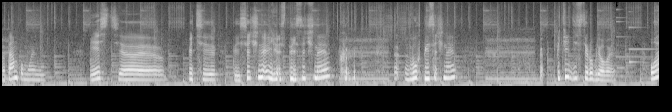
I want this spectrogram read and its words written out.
Но там, по-моему, есть э, пятитысячная, есть тысячная, двухтысячная, пятидесятирублевая. О,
